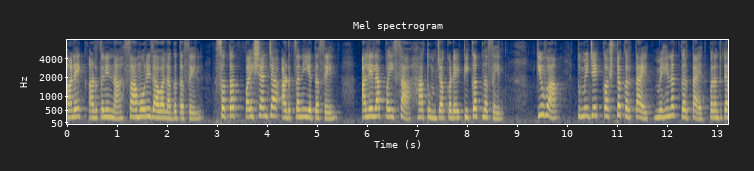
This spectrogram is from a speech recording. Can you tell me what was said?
अनेक अडचणींना सामोरी जावं लागत असेल सतत पैशांच्या अडचणी येत असेल आलेला पैसा हा तुमच्याकडे टिकत नसेल किंवा तुम्ही जे कष्ट करतायत मेहनत करतायत परंतु त्या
